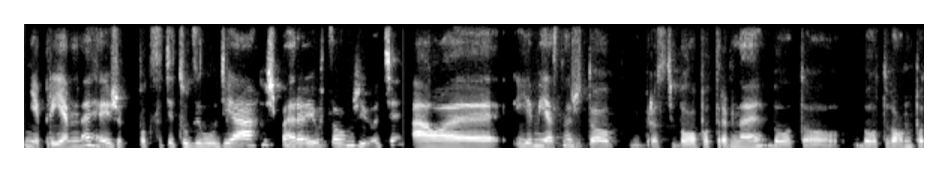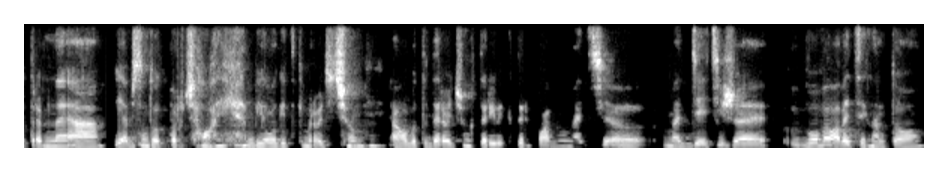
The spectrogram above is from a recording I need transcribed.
nepríjemné, hej, že v podstate cudzí ľudia špárajú v celom živote, ale je mi jasné, že to proste bolo potrebné, bolo to, bolo to veľmi potrebné a ja by som to odporúčala aj biologickým rodičom, alebo teda rodičom, ktorí, ktorí plánujú mať, mať deti, že vo veľa veciach nám to,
